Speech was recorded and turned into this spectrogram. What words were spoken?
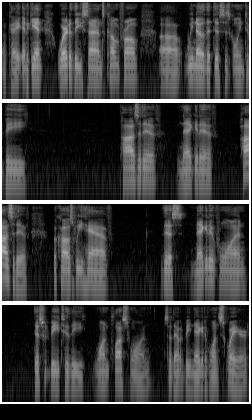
Okay, and again, where do these signs come from? Uh, we know that this is going to be positive, negative, positive, because we have this negative 1, this would be to the 1 plus 1, so that would be negative 1 squared.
